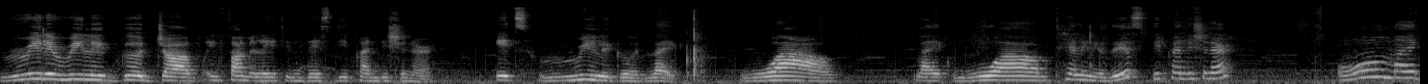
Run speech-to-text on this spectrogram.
really really good job in formulating this deep conditioner. It's really good. Like wow like wow i'm telling you this deep conditioner oh my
